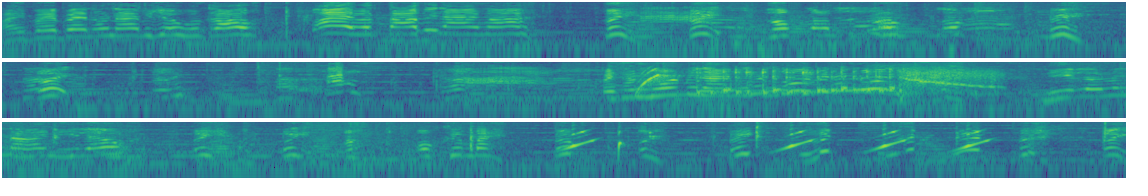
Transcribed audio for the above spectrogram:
ไปไปไปน้องนายไปช่วยคุณเขาไปมันตามพี่นายมาเฮ้ยเฮ้ยหลบหลบหลบหลบเฮ้ยเฮ้ยไปทางโน้นไม่ได้ไปทางโน้นไปทางโน้นหนีแล้วน้องนายหนีแล้วเฮ้ยเฮ้ยเอาเอาขึ้นไปเฮ้ยเฮ้ยเฮ้ยเฮ้ยเฮ้ย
